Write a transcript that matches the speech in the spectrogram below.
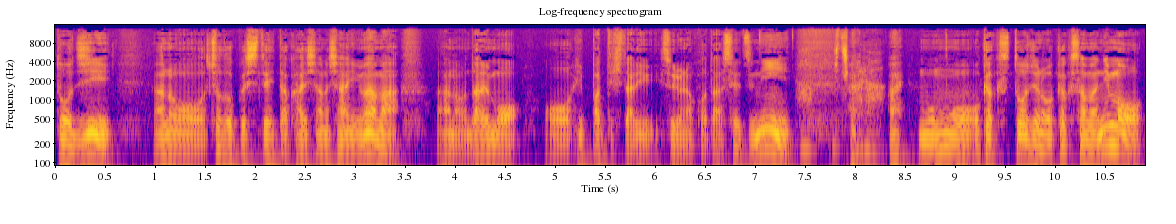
当時、あの、所属していた会社の社員は、まあ、あの、誰も、お引っ張ってきたりするようなことはせずに、はい、はい。もう、もう、お客、当時のお客様にも、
